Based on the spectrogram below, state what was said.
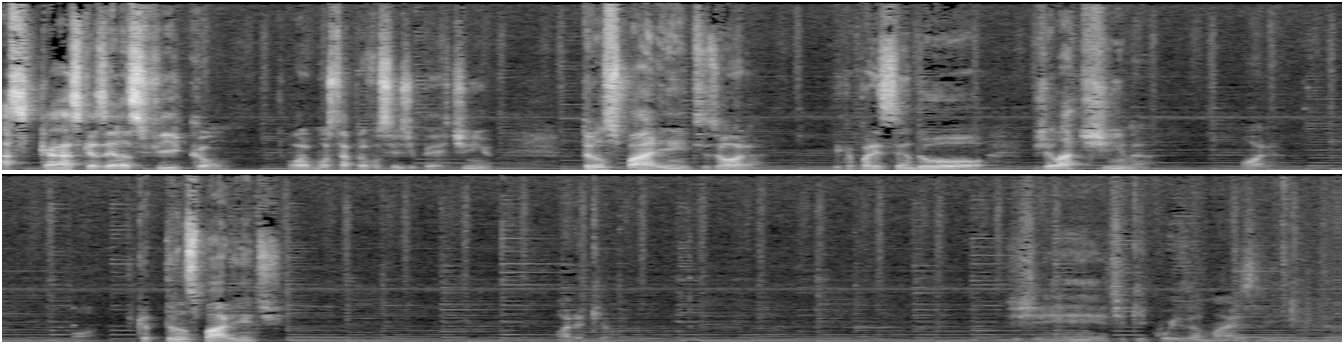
As cascas, elas ficam, vou mostrar para vocês de pertinho, transparentes, olha. Fica parecendo gelatina. Olha. Ó, fica transparente. Olha aqui, ó. Gente, que coisa mais linda.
